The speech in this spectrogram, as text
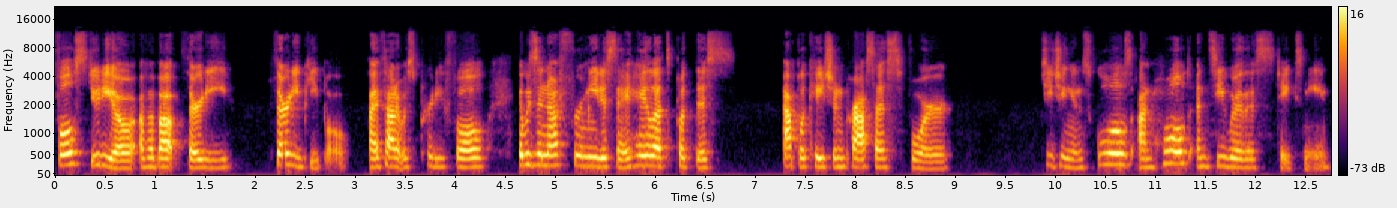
full studio of about 30 30 people. I thought it was pretty full. It was enough for me to say, hey, let's put this application process for teaching in schools on hold and see where this takes me.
